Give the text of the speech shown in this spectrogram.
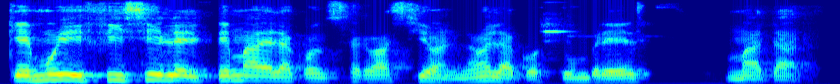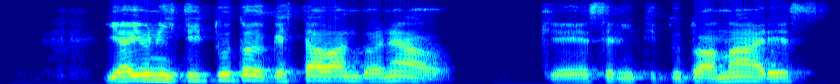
que es muy difícil el tema de la conservación, ¿no? La costumbre es matar. Y hay un instituto que está abandonado, que es el Instituto Amares,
